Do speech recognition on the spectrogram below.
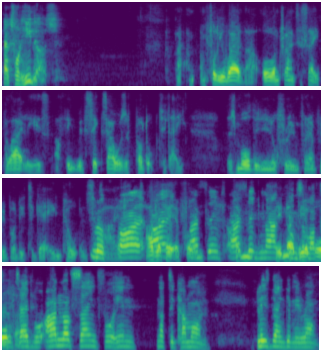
That's what he does. I'm, I'm fully aware of that. All I'm trying to say politely is, I think with six hours of product today, there's more than enough room for everybody to get in, co- Look, survive, I, have a I, bit of fun. I think I think not brings a a lot to the table. I'm not saying for him not to come on. Please don't get me wrong.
